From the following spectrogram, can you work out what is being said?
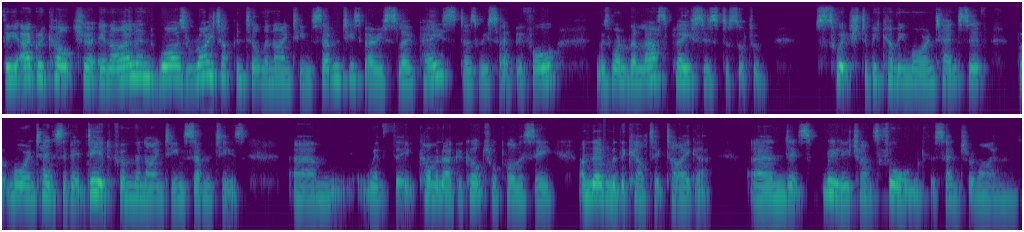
The agriculture in Ireland was right up until the 1970s, very slow paced, as we said before. It was one of the last places to sort of switch to becoming more intensive, but more intensive it did from the 1970s um, with the Common Agricultural Policy and then with the Celtic Tiger. And it's really transformed the centre of Ireland.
